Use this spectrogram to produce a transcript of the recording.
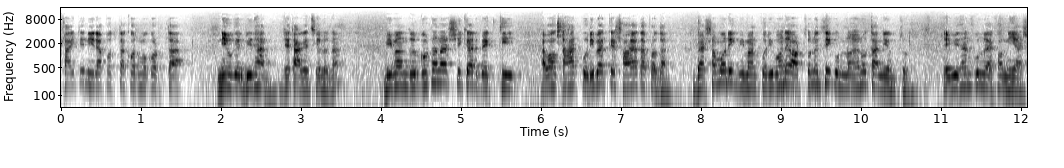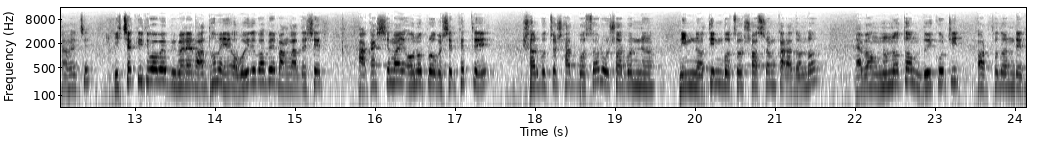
ফ্লাইটে নিরাপত্তা কর্মকর্তা নিয়োগের বিধান, যেটা আগে ছিল না, বিমান দুর্ঘটনার শিকার ব্যক্তি এবং তাহার পরিবারকে সহায়তা প্রদান, বেসামরিক বিমান পরিবহনে অর্থনৈতিক উন্নয়ন ও তার নিয়ন্ত্রণ। এই বিধানগুলো এখন নিয়ে আসা হয়েছে। ইচ্ছাকৃতভাবে বিমানের মাধ্যমে অবৈধভাবে বাংলাদেশের আকাশসীমায় অনুপ্রবেশের ক্ষেত্রে সর্বোচ্চ সাত বছর ও সর্বনিম্ন তিন বছর সশ্রম কারাদণ্ড এবং ন্যূনতম দুই কোটি অর্থদণ্ডের,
